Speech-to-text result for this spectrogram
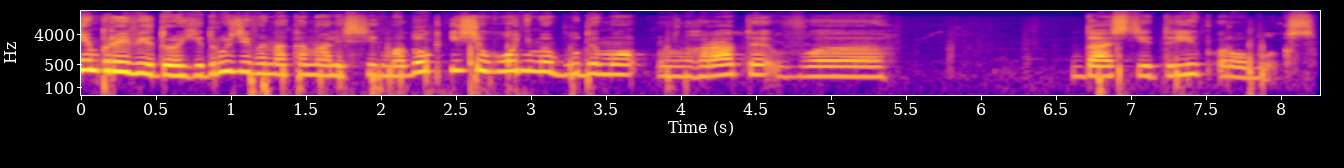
Всім привіт, дорогі друзі! Ви на каналі Sigma Dog. І сьогодні ми будемо грати в Dusty Trip Roblox.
